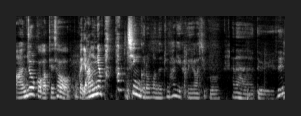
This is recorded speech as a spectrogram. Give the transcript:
안어 좋을 것 같아서 그러니까 양념 팍팍 친 그런 거는 좀 하기 그래가지고 하나 둘셋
